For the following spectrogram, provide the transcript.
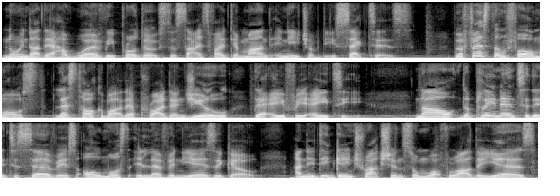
knowing that they have worthy products to satisfy demand in each of these sectors. But first and foremost, let's talk about their pride and jewel, the A380. Now, the plane entered into service almost 11 years ago, and it did gain traction somewhat throughout the years,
